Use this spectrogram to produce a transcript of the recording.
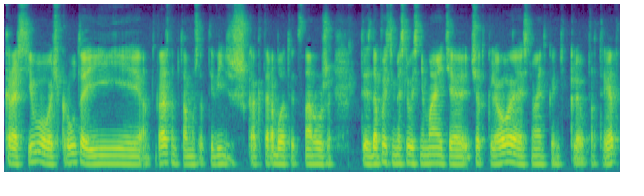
красиво, очень круто и антуражно, потому что ты видишь, как это работает снаружи. То есть, допустим, если вы снимаете что-то клевое, снимаете какой-нибудь клевый портрет,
